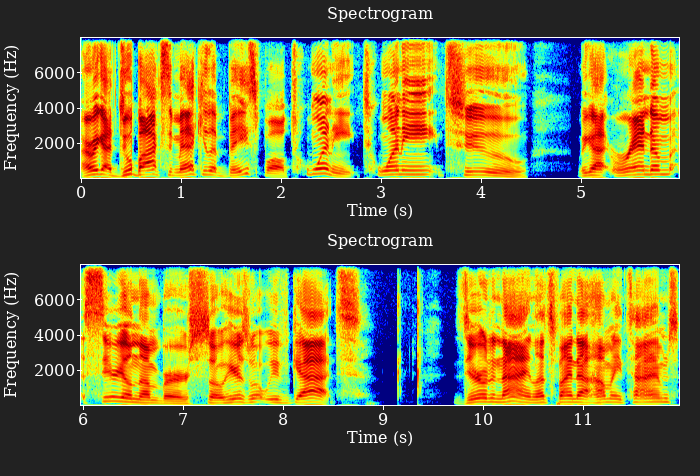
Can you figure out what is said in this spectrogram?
All right, we got dual box immaculate baseball 2022. We got random serial numbers. So here's what we've got zero to nine. Let's find out how many times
